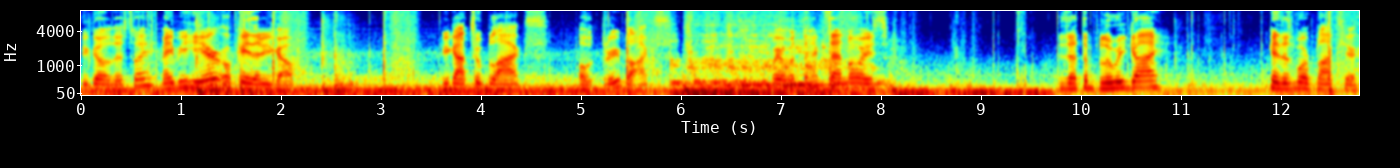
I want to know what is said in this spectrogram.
We go this way? Maybe here? Okay, there you go. We got two blocks. Oh, three blocks. Wait, what the heck's that noise? Is that the bluey guy? Okay, there's more blocks here.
